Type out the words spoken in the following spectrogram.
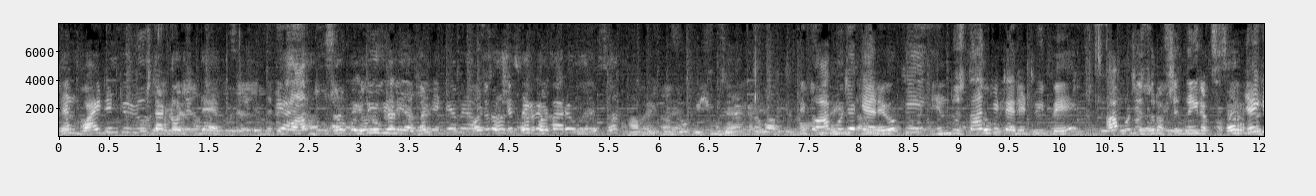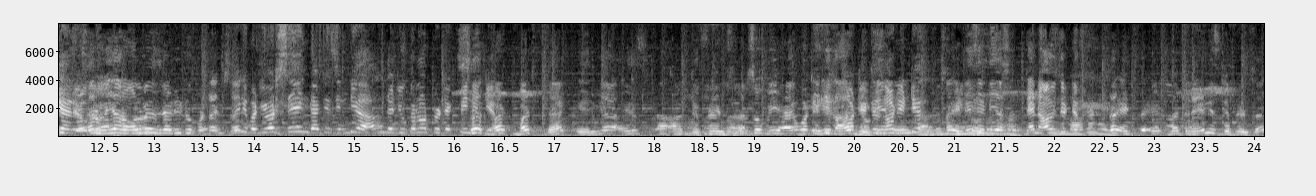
then why didn't you use that logic there? तो आप दूसरों को इंडिया में नहीं जो इश्यूज़ हैं अगर हम आपके तो आप मुझे कह रहे हो कि हिंदुस्तान की टेरिटरी पे आप मुझे सुरक्षित नहीं रख सकते। यही कह रहे हो। Sir we are always ready to protect sir but you are saying that is India that you can not protect in India but but that area is different sir so we have it is not India it is India sir then how is it different sir the terrain is different sir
